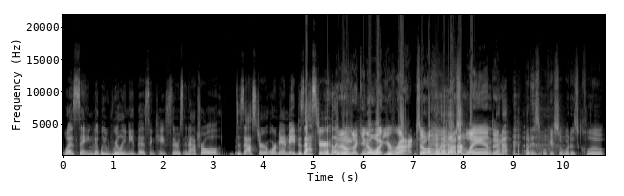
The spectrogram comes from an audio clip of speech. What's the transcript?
was saying that we really need this in case there's a natural disaster or a man-made disaster. like And I we- was like, you know what? You're right. So I'm going to buy some land and What is okay? So what does clo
